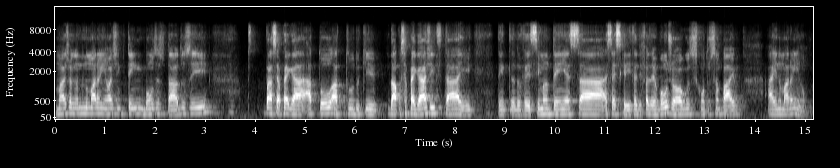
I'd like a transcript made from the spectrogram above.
mas jogando no Maranhão a gente tem bons resultados e para se apegar a, to, a tudo que dá para se apegar, a gente está aí tentando ver se mantém essa, essa escrita de fazer bons jogos contra o Sampaio aí no Maranhão.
